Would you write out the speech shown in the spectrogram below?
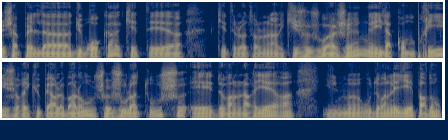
j'appelle Dubroca qui était qui était l'autre avec qui je joue à Agen, et il a compris, je récupère le ballon, je joue la touche, et devant l'arrière, il me, ou devant l'ailier, pardon,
